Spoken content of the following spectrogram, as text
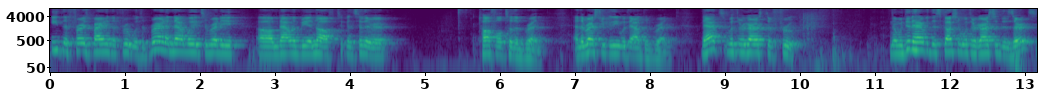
eat the first bite of the fruit with the bread, and that way it's already um, that would be enough to consider it tafel to the bread. And the rest you can eat without the bread. That's with regards to fruit. Now we did have a discussion with regards to desserts.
